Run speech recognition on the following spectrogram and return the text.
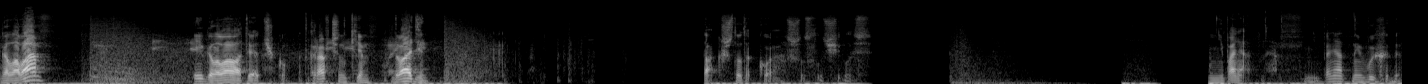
Голова. И голова в ответочку. От Кравченки. 2-1. Так, что такое? Что случилось? Непонятно. Непонятные выходы.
